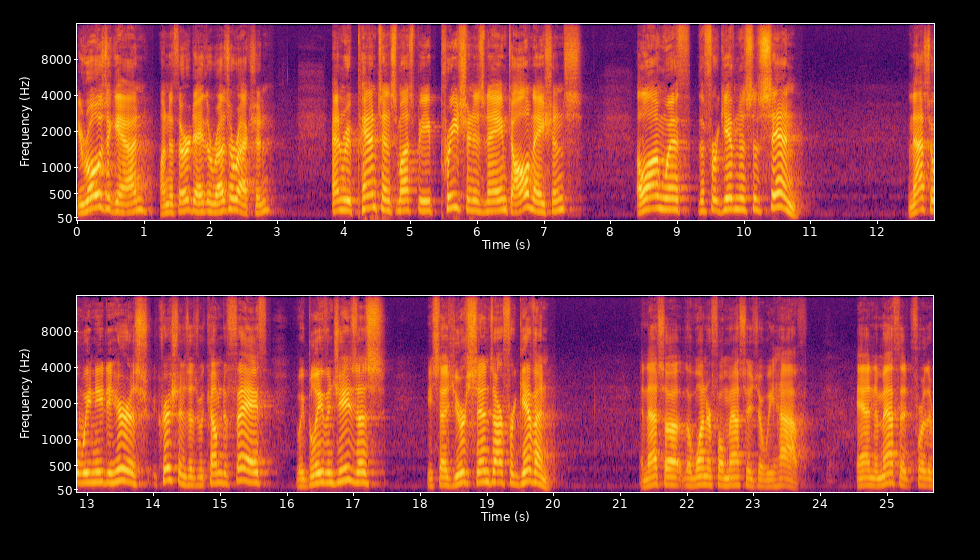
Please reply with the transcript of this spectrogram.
He rose again on the third day, the resurrection. And repentance must be preached in his name to all nations, along with the forgiveness of sin. And that's what we need to hear as Christians as we come to faith. We believe in Jesus. He says, Your sins are forgiven. And that's uh, the wonderful message that we have. And the method for the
